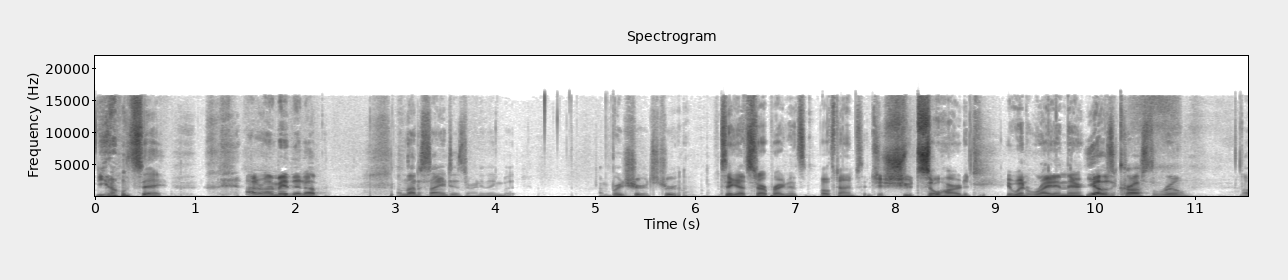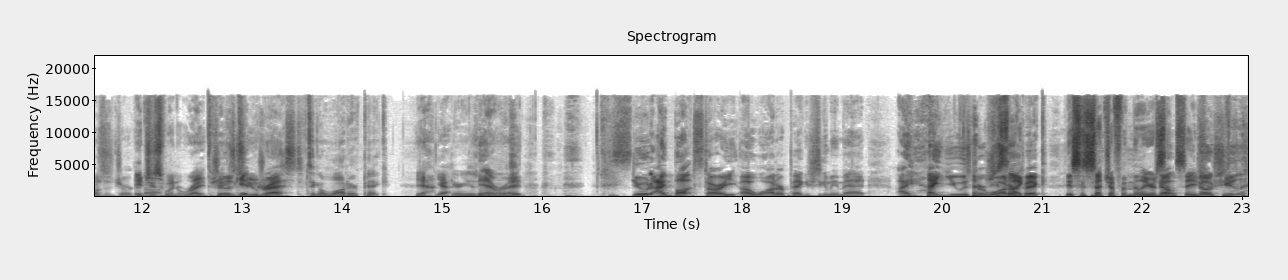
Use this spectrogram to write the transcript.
You don't say. I don't know. I made that up. I'm not a scientist or anything, but I'm pretty sure it's true. So you got star pregnant both times. It just shoots so hard. It, it went right in there. Yeah, it was across the room. I was just jerking It just off. went right through She was the getting tube. dressed. It's like a water pick. Yeah. Yeah. You're using Yeah, those? right. Dude, I bought Star a water pick. She's gonna be mad. I, I used her She's water like, pick. This is such a familiar No, sensation. no, she's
